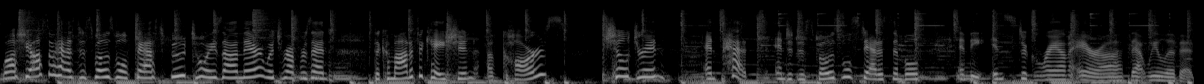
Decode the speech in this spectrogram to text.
Well, she also has disposable fast food toys on there, which represent the commodification of cars, children, and pets into disposable status symbols in the Instagram era that we live in.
